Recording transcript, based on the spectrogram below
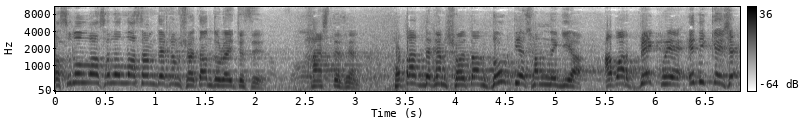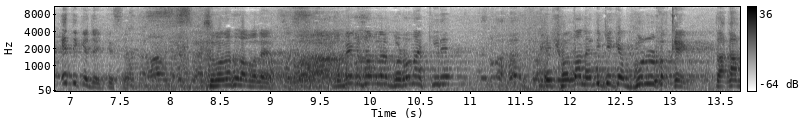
রসুল্লাহ সাল্লাম দেখেন শয়তান দৌড়াইতেছে, হাসতেছেন। হঠাৎ দেখেন শয়তান দৌড় দিয়ে সামনে গিয়া আবার ব্রেক হয়ে এদিকে এসে এদিকে যাইতেছে। সুবহানাল্লাহ বলেন। নবী বলেন ঘটনা কি রে? এই শয়তান এদিকে কে ঘুরলো কে? তাকান,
